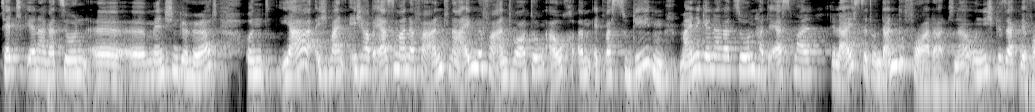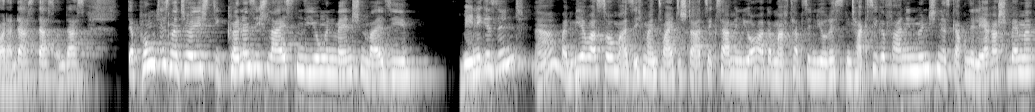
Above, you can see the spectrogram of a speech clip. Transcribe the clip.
Z-Generation äh, äh, Menschen gehört. Und ja, ich meine, ich habe erstmal eine, eine eigene Verantwortung, auch ähm, etwas zu geben. Meine Generation hat erstmal geleistet und dann gefordert ne? und nicht gesagt, wir fordern das, das und das. Der Punkt ist natürlich, die können sich leisten, die jungen Menschen, weil sie wenige sind. Ja, bei mir war es so, als ich mein zweites Staatsexamen in Jura gemacht habe, sind Juristen Taxi gefahren in München. Es gab eine Lehrerschwemme.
